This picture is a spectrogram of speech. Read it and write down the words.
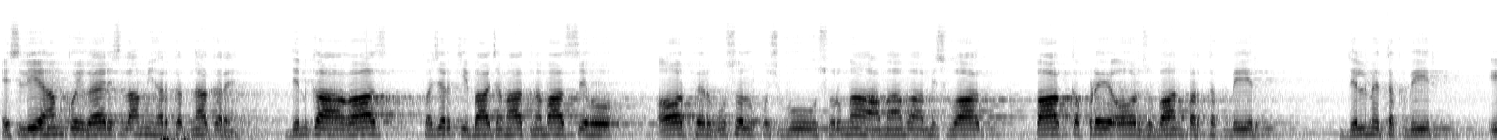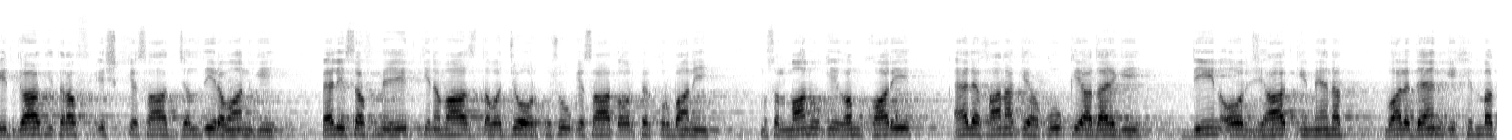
اس لیے ہم کوئی غیر اسلامی حرکت نہ کریں۔ دن کا آغاز فجر کی باجماعت نماز سے ہو اور پھر غسل، خوشبو، سرما امامہ مسواک، پاک کپڑے اور زبان پر تکبیر دل میں تکبیر، عیدگاہ کی طرف عشق کے ساتھ جلدی روانگی، پہلی صف میں عید کی نماز توجہ اور خوشو کے ساتھ اور پھر قربانی، مسلمانوں کی غم خواری، اہل خانہ کے حقوق کی ادائیگی، دین اور جہاد کی محنت، والدین کی خدمت،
